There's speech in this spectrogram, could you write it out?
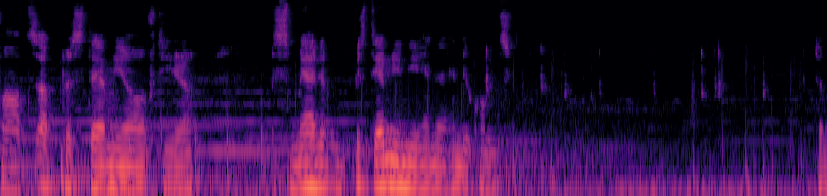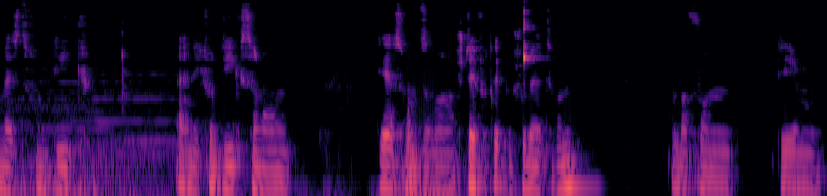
Wart's ab, bis der mir auf die. Bis, mehr, bis der mir in die Hände, Hände kommt. Der Meister von Deek. Äh, nicht von Deek, sondern der ist unsere stellvertretende Schulleiterin. Aber von dem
